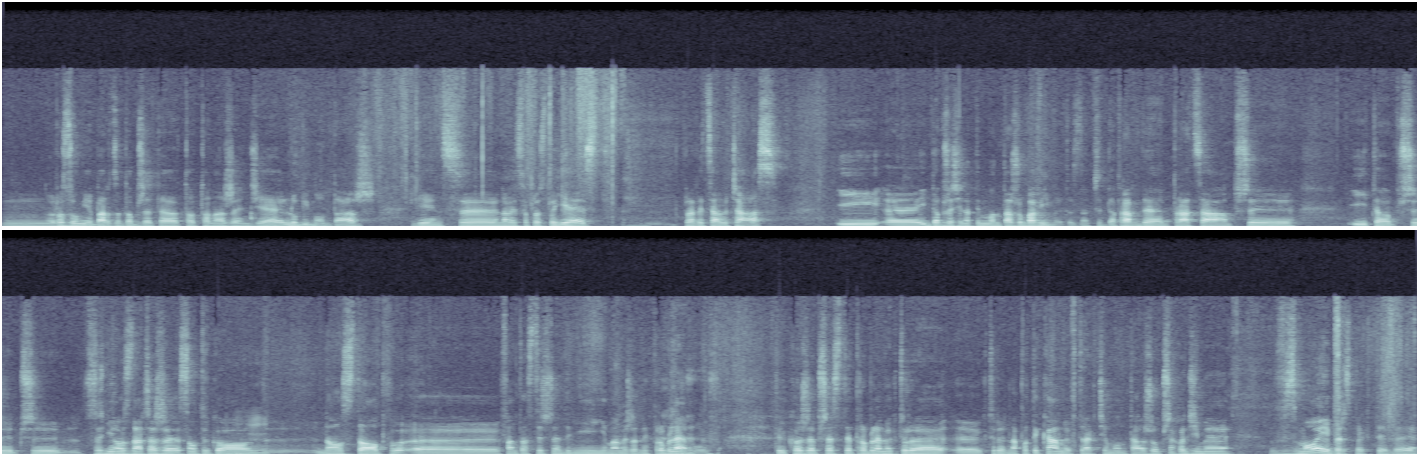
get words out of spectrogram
Mm, Rozumie bardzo dobrze to, to, to narzędzie, lubi montaż, więc, e, no więc po prostu jest prawie cały czas i, e, i dobrze się na tym montażu bawimy. To znaczy naprawdę praca przy i to przy, przy co nie oznacza, że są tylko Mhm. non-stop e, fantastyczne dni i nie mamy żadnych problemów. Tylko, że przez te problemy, które, e, które napotykamy w trakcie montażu, przechodzimy w, z mojej perspektywy,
